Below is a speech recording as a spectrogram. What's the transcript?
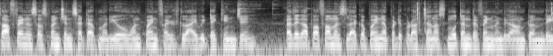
సాఫ్ట్వేర్ సస్పెన్షన్ సెటప్ మరియు one point five litre i-VTEC engine పెద్దగా పర్ఫార్మెన్స్ లేకపోయినప్పటికీ కూడా చాలా స్మూత్ అండ్ రిఫైన్మెంట్గా ఉంటుంది.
